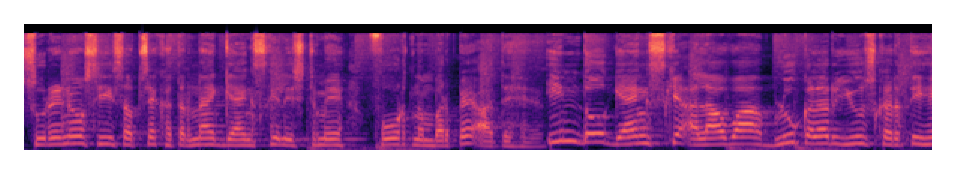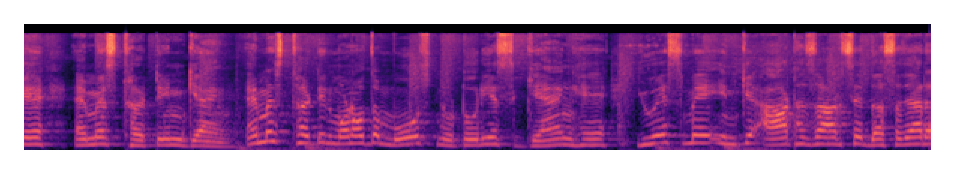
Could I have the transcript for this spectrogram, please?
सुरेनोस ही सबसे खतरनाक गैंग्स की लिस्ट में फोर्थ नंबर पे आते हैं। इन दो गैंग्स के अलावा ब्लू कलर यूज़ करती है M S thirteen gang M S thirteen one of the most notorious gang है। यूएस में इनके 8000 से 10000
